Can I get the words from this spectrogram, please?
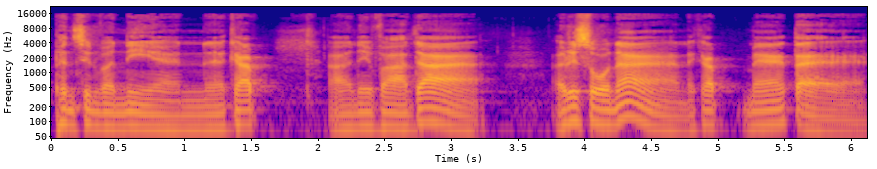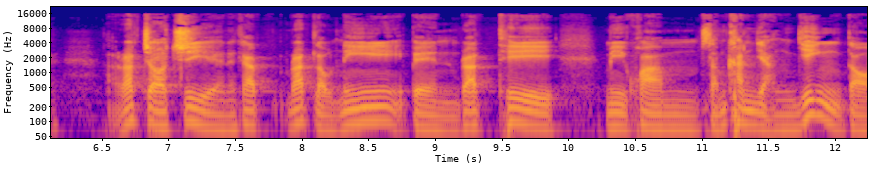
เพนซิลเวเนียนะครับเนวาดาอาริโซนานะครับแม้แต่ รัฐจอร์เจียนะครับรัฐเหล่านี้เป็นรัฐที่มีความสำคัญอย่างยิ่งต่อ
